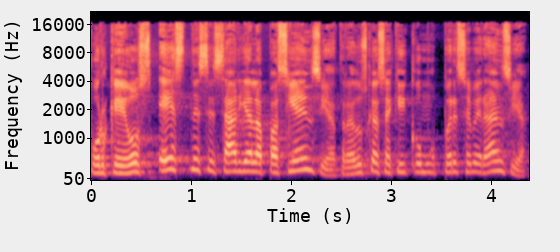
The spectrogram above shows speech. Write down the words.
porque os es necesaria la paciencia, tradúzcase aquí como perseverancia,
